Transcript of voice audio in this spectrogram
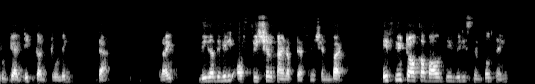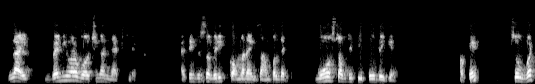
to get the controlling done right? These are the very official kind of definition. But if we talk about the very simple thing like when you are watching a netflix i think this is a very common example that most of the people they give okay? So what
